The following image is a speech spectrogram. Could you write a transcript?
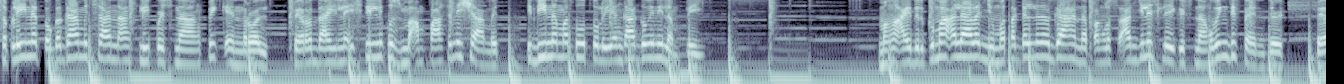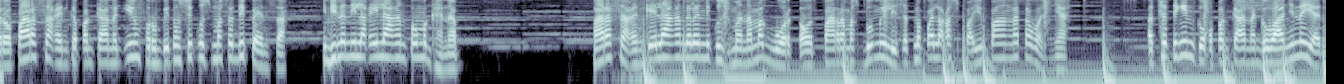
Sa play na to, gagamit sana ang Clippers ng pick and roll. Pero dahil na-steal ni Kuzma ang pasa ni Shamet, hindi na matutuloy ang gagawin nilang play. Mga idol, kung maalala nyo, matagal na naghahanap ang Los Angeles Lakers ng wing defender. Pero para sa akin, kapag ka nag-improve itong si Kuzma sa depensa, hindi na nila kailangan pang maghanap. Para sa akin, kailangan na lang ni Kuzma na mag-workout para mas bumilis at mapalakas pa yung pangangatawan niya. At sa tingin ko kapag ka nagawa niya na yan,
